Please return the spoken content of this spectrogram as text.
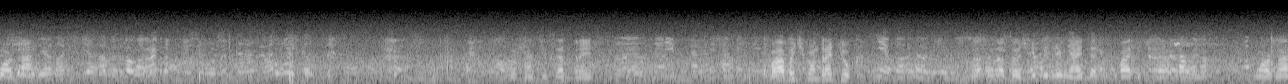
Можна. До 63. Бабич Кондратюк. Носочки підрівняйте. Бабіч, да, правильно. Можна.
